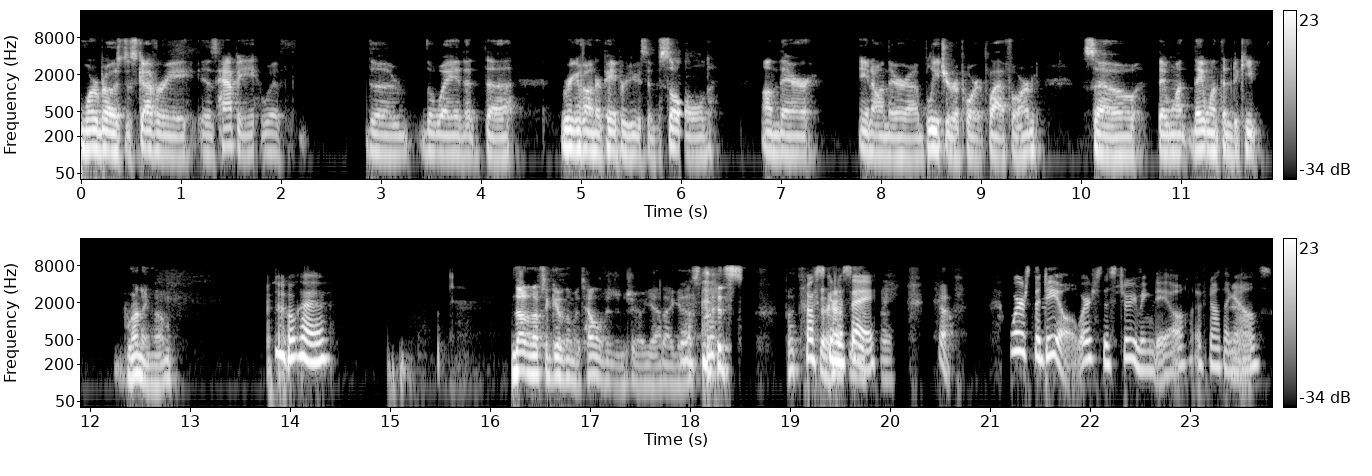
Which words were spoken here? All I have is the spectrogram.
Warner Bros. Discovery is happy with the the way that the Ring of Honor pay per views have sold on their you know on their uh, Bleacher Report platform. So they want they want them to keep running them. okay. Not enough to give them a television show yet, I guess. But it's. But I was gonna say, with the- where's the deal? Where's the streaming deal, if nothing Yeah. else?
